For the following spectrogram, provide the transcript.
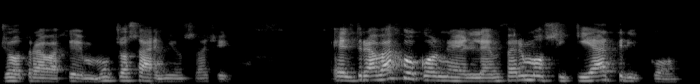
Yo trabajé muchos años allí. El trabajo con el enfermo psiquiátrico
